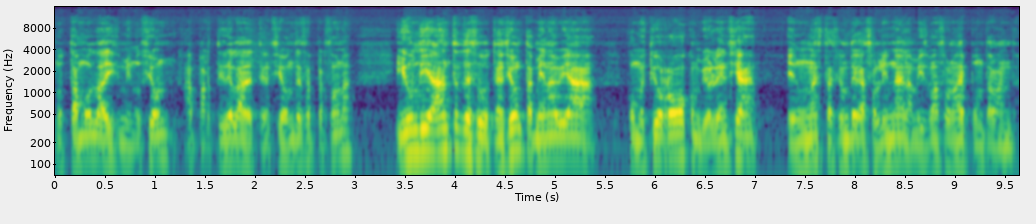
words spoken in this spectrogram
Notamos la disminución a partir de la detención de esa persona. Y un día antes de su detención también había cometió robo con violencia en una estación de gasolina en la misma zona de Punta Banda.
